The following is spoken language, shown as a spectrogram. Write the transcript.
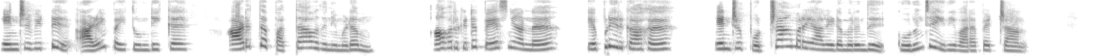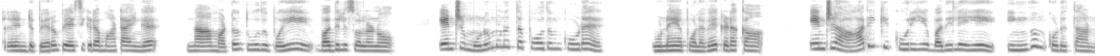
என்று விட்டு அழைப்பை துண்டிக்க, அடுத்த பத்தாவது நிமிடம், "அவர்கிட்ட பேசினியா எப்படி இருக்காக?" என்று பொற்றாமரையாளிடமிருந்து குறுஞ்செய்தி வரப்பெற்றான். "ரெண்டு பேரும் பேசிக்கிட மாட்டாய்ங்க. நான் மட்டும் தூது போய் பதில் சொல்லணும்" என்று முணுமுணுத்த போதும் கூட, "உன்னைய போலவே கிடக்கான்" என்று ஆதிக்கு கூறிய பதிலேயே இங்கும் கொடுத்தான்.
